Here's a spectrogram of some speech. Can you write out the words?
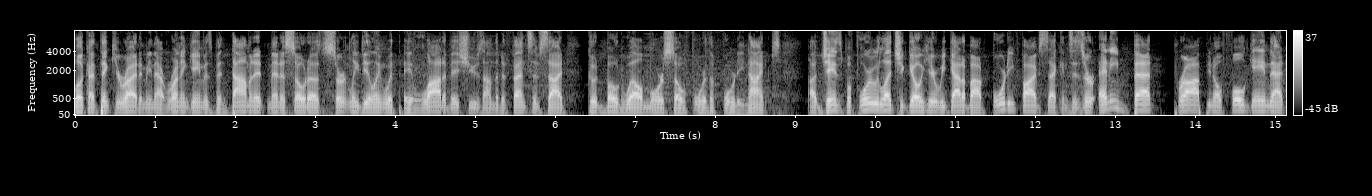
look, I think you're right. I mean, that running game has been dominant. Minnesota certainly dealing with a lot of issues on the defensive side. Could bode well more so for the 49ers. Uh, James, before we let you go here, we got about 45 seconds. Is there any bet prop, you know, full game that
